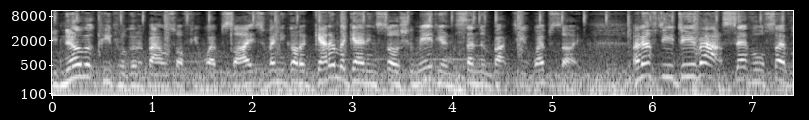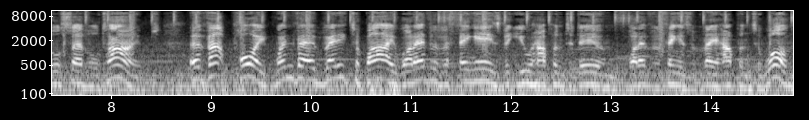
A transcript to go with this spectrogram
You know that people are going to bounce off your website, so then you've got to get them again in social media and send them back to your website. And after you do that several, several, several times, at that point, when they're ready to buy whatever the thing is that you happen to do and whatever the thing is that they happen to want,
